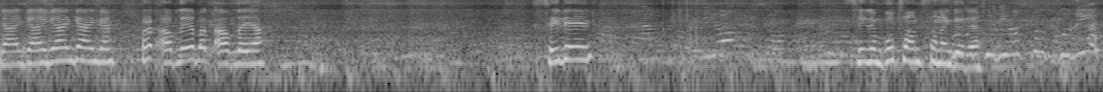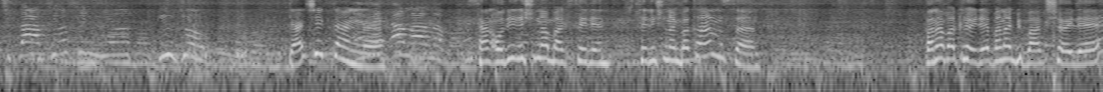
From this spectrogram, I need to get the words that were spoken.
Gel gel gel gel gel. Bak ablaya bak ablaya. Selin. Selin bu tam sana göre. Sürüyorsun, kuruyor, çıkartıyorsun, yüce. Gerçekten mi? Evet, alalım. Sen o değil de şuna bak Selin. Selin şuna bakar mısın? Bana bak öyle. Bana bir bak şöyle.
